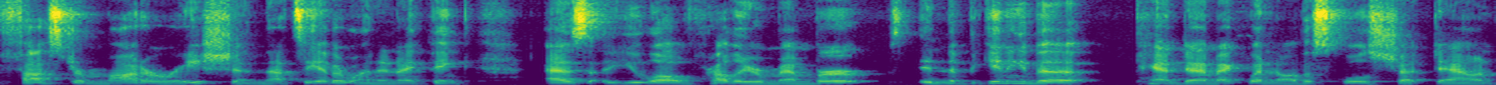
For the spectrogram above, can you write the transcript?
foster moderation? That's the other one. And I think, as you all probably remember, in the beginning of the pandemic when all the schools shut down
